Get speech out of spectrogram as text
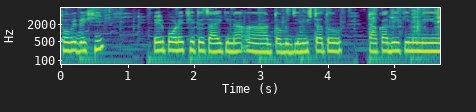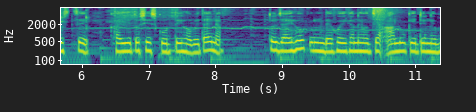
তবে দেখি এরপরে খেতে চায় কি না। আর তবে জিনিসটা তো টাকা দিয়ে কিনে নিয়ে এসছে, খাইয়ে তো শেষ করতেই হবে, তাই না? তো যাই হোক দেখো এখানে হচ্ছে আলু কেটে নেব।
